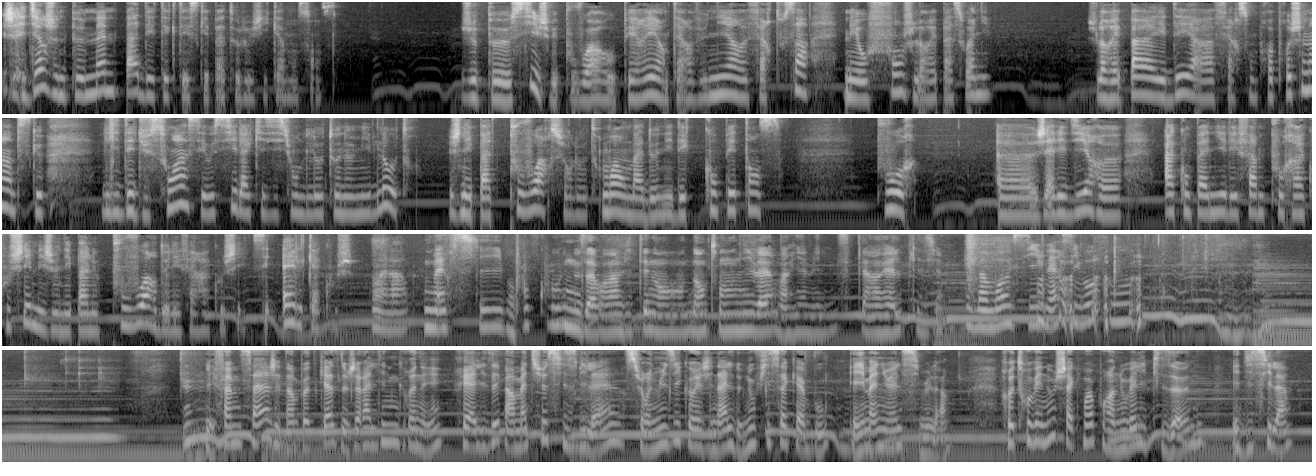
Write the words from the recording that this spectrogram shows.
j'allais dire, je ne peux même pas détecter ce qui est pathologique à mon sens. Je peux, si, je vais pouvoir opérer, intervenir, faire tout ça, mais au fond, je l'aurais pas soigné. Je l'aurais pas aidé à faire son propre chemin, parce que l'idée du soin, c'est aussi l'acquisition de l'autonomie de l'autre. Je n'ai pas de pouvoir sur l'autre. Moi, on m'a donné des compétences pour, euh, j'allais dire, euh, accompagner les femmes pour accoucher, mais je n'ai pas le pouvoir de les faire accoucher. C'est elles qui accouchent. Voilà. Merci beaucoup de nous avoir invités dans, dans ton univers, Marie-Amélie. C'était un réel plaisir. Ben moi aussi, merci beaucoup. Les Femmes Sages est un podcast de Géraldine Grenet, réalisé par Mathieu Sisviller sur une musique originale de Noufissa Kabou et Emmanuel Simula. Retrouvez-nous chaque mois pour un nouvel épisode, et d'ici là,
